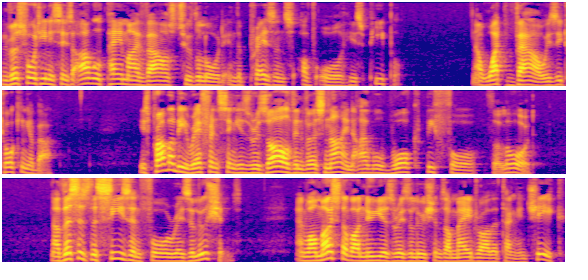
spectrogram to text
In verse 14, he says, I will pay my vows to the Lord in the presence of all his people. Now, what vow is he talking about? He's probably referencing his resolve in verse 9 I will walk before the Lord. Now, this is the season for resolutions. And while most of our New Year's resolutions are made rather tongue in cheek,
